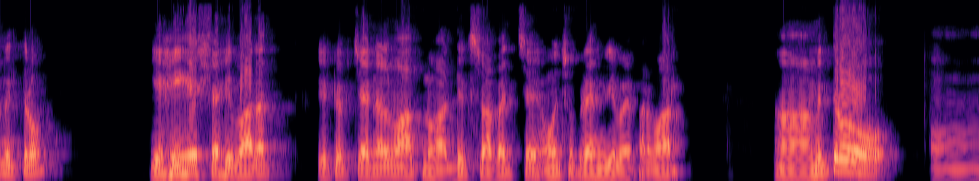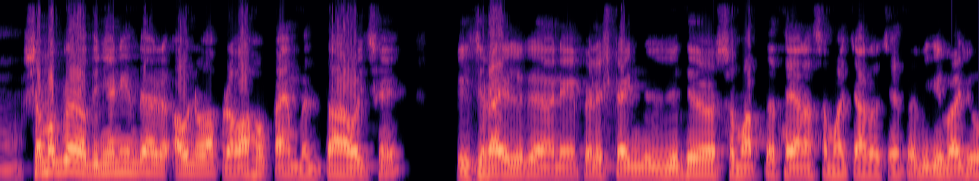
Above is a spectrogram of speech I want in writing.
મિત્રો. યહી હે શહી ભારત યુટ્યુબ ચેનલમાં આપનું હાર્દિક સ્વાગત છે. હું છું પ્રેમજીભાઈ પરમાર. મિત્રો સમગ્ર દુનિયાની અંદર અવનવા પ્રવાહો કાયમ બનતા હોય છે. ઇઝરાયલ અને પેલેસ્ટાઇનનું યુદ્ધ સમાપ્ત થયાના સમાચારો છે. તો બીજી બાજુ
